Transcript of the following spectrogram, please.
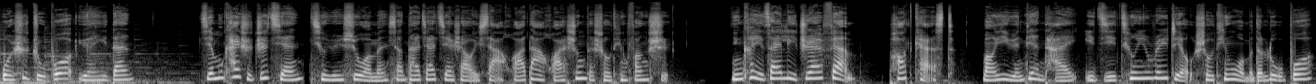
我是主播袁一丹。节目开始之前，请允许我们向大家介绍一下华大华声的收听方式。您可以在荔枝 FM、Podcast、网易云电台以及 TuneIn Radio 收听我们的录播。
